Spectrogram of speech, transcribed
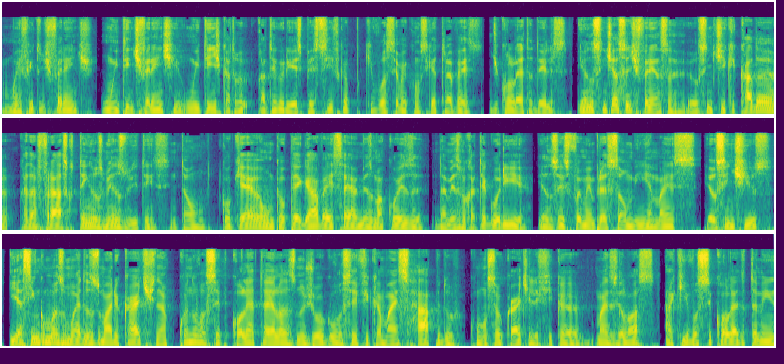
um efeito diferente, um item diferente, um item de categoria específica que você vai conseguir através de coleta deles. E eu não senti essa diferença. Eu senti que cada, cada frasco tem os mesmos itens. Então, qualquer um que eu pegar vai sair a mesma coisa, da mesma categoria. Eu não sei se foi uma impressão minha, mas eu senti isso. E assim como as moedas do Mario Kart, né, quando você coleta elas no jogo, você fica mais rápido com o seu kart, ele fica mais veloz. Aqui você coleta também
